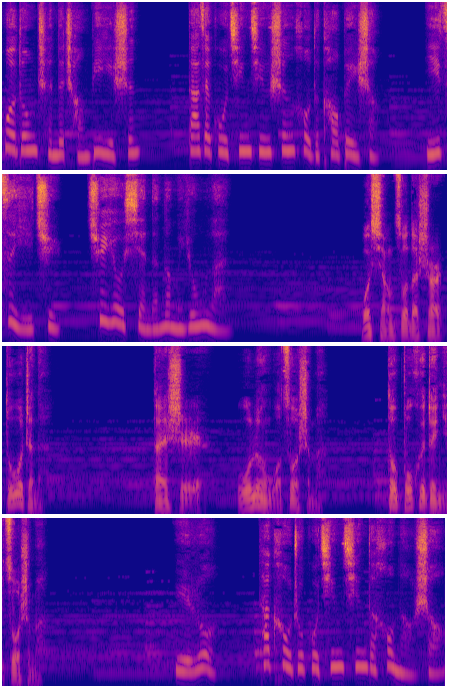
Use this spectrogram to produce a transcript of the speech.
霍东辰的长臂一伸，搭在顾青青身后的靠背上，一字一句，却又显得那么慵懒。我想做的事儿多着呢，但是无论我做什么，都不会对你做什么。雨落，他扣住顾青青的后脑勺，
